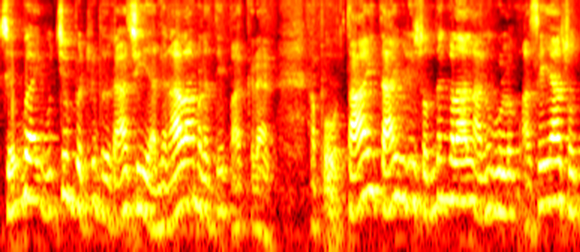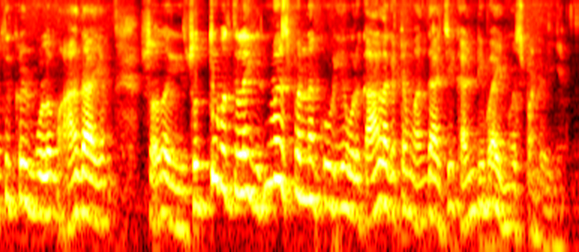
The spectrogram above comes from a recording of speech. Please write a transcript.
செவ்வாய் உச்சம் பெற்று பிற ராசி அந்த நாலாம் இடத்தை பார்க்கிறார். அப்போது தாய் தாய் சொந்தங்களால் அனுகூலம் அசையா சொத்துக்கள் மூலம் ஆதாயம் சொ- சொத்து பத்தில் இன்வெஸ்ட் பண்ணக்கூடிய ஒரு காலகட்டம் வந்தாச்சு கண்டிப்பாக இன்வெஸ்ட் பண்ணுவீங்க.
